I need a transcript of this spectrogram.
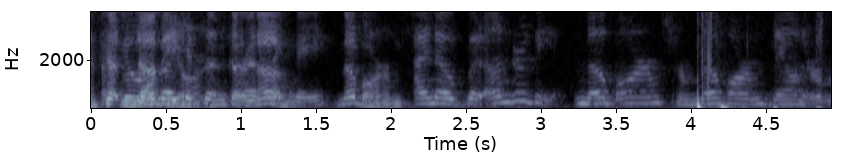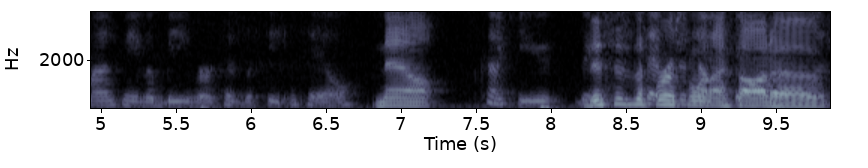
It's I got nubby like arms. it's It's got nub, me. nub arms. I know, but under the nub arms, from nub arms down, it reminds me of a beaver because the feet and tail. Now, It's kind of cute. this is the first one I thought of.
